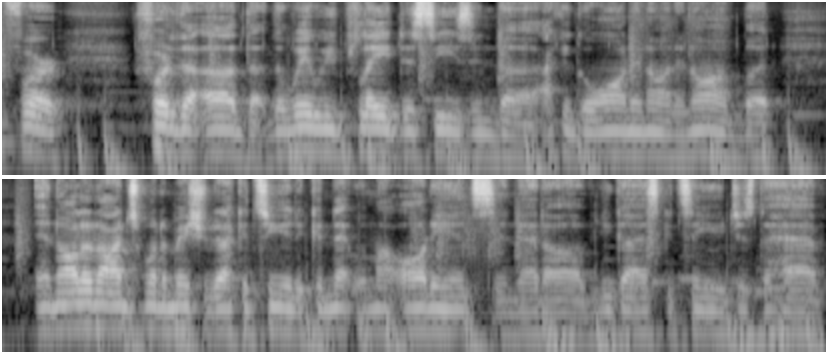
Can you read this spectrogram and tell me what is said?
for for the uh the, the way we played this season. Uh, I could go on and on and on, but in all in all, I just want to make sure that I continue to connect with my audience and that uh you guys continue just to have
